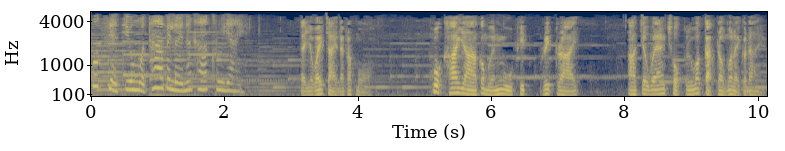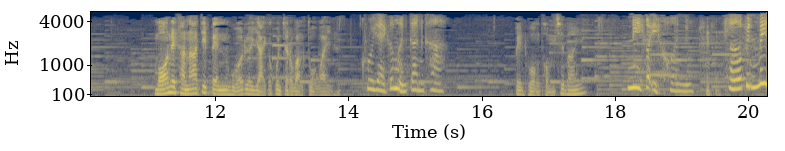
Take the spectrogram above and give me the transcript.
พวกเสียจิวหมดท่าไปเลยนะคะ ครูใหญ่ แต่อย่าไว้ใจนะครับหมอ พวกค้ายาก็เหมือนงูพิษริดร้าย อาจจะแหวงฉกหรือว่ากัดเราเมื่อไหร่ก็ได้ หมอในฐานะที่เป็นหัวเรือใหญ่ก็ควรจะระวังตัวไว้นะ ครูใหญ่ก็เหมือนกันค่ะ เป็นห่วงผมใช่ไหม นี่ก็อีกคนหนึ่งเผลอเป็นไม่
